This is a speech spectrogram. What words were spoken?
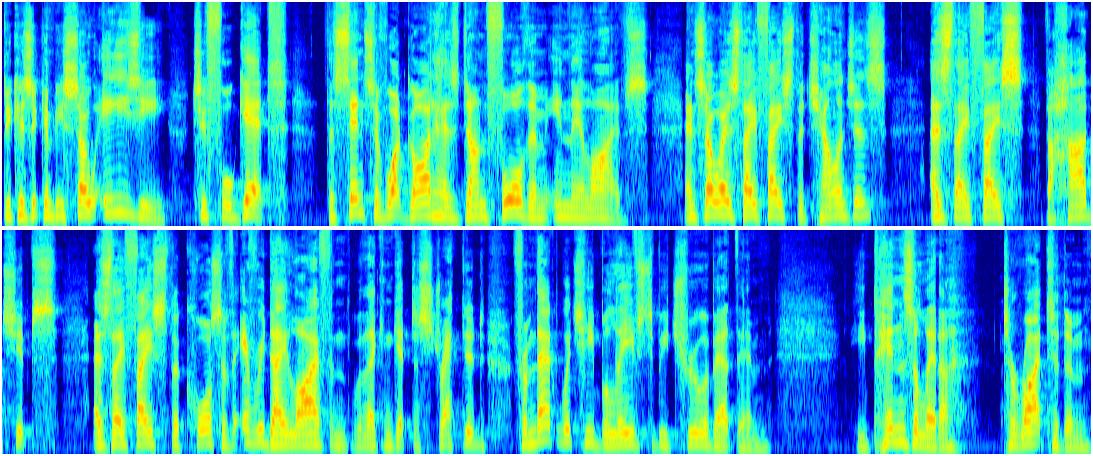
Because it can be so easy to forget the sense of what God has done for them in their lives. And so, as they face the challenges, as they face the hardships, as they face the course of everyday life and where they can get distracted from that which he believes to be true about them, he pens a letter to write to them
